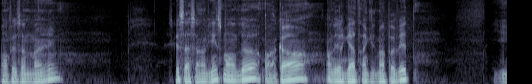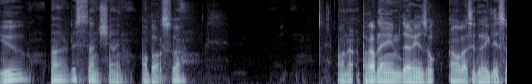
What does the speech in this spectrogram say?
On fait ça de même. Est-ce que ça s'en vient, ce monde-là? Pas encore. On les regarde tranquillement, pas vite. You are the sunshine. On passe ça. On a un problème de réseau. On va essayer de régler ça.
